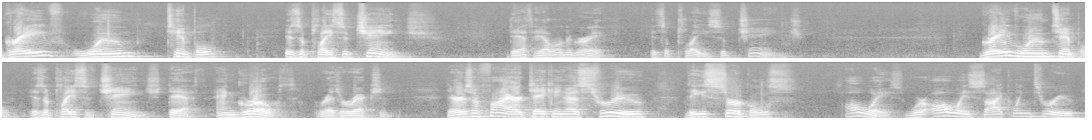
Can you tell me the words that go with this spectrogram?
Grave, womb, temple is a place of change. Death, hell, and the grave. It's a place of change. Grave, womb, temple is a place of change, death, and growth, resurrection. There is a fire taking us through these circles Always. We're always cycling through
